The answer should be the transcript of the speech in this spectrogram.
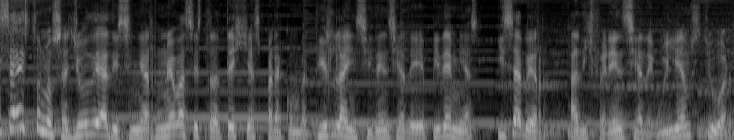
Quizá esto nos ayude a diseñar nuevas estrategias para combatir la incidencia de epidemias y saber, a diferencia de William Stewart,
